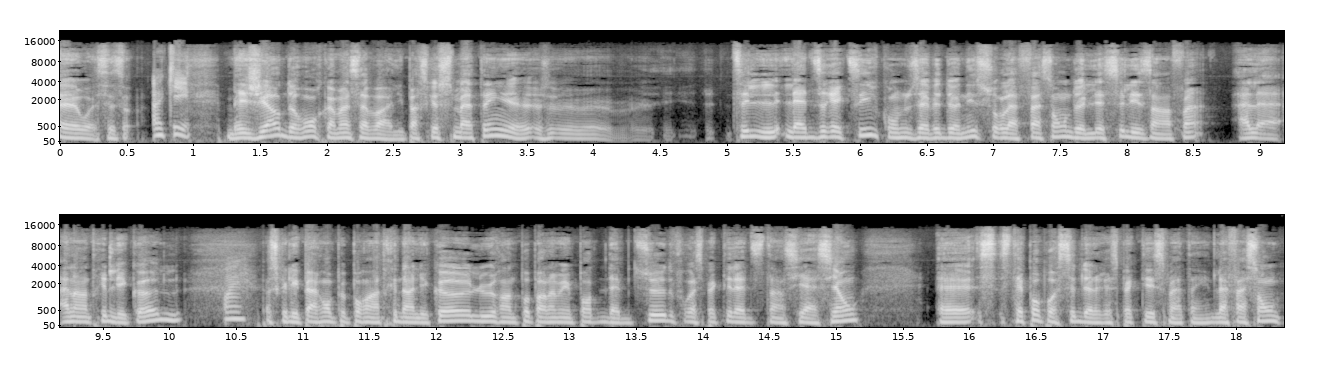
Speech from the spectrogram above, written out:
Euh, ouais, c'est ça. OK. Mais j'ai hâte de voir comment ça va aller. Parce que ce matin, euh, tu sais, l- la directive qu'on nous avait donnée sur la façon de laisser les enfants à l'entrée de l'école, Ouais. parce que les parents ne peuvent pas rentrer dans l'école, eux rentrent pas par la même porte d'habitude, il faut respecter la distanciation. Euh, c'était pas possible de le respecter ce matin. De la façon,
